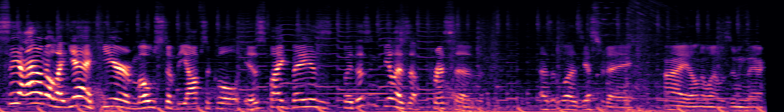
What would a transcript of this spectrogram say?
see, I don't know, like, yeah, here most of the obstacle is spike based, but it doesn't feel as oppressive as it was yesterday. I don't know what I was doing there.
